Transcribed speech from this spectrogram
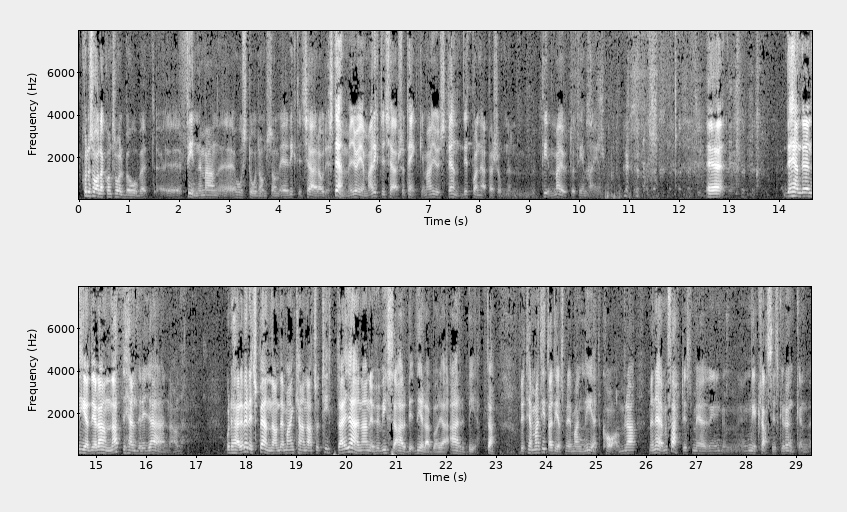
kolossala kontrollbehovet eh, finner man eh, hos då de som är riktigt kära. Och det stämmer ju. Är man riktigt kär så tänker man ju ständigt på den här personen. Timma ut och timma in. Eh, det händer en hel del annat. Det händer i hjärnan. Och Det här är väldigt spännande. Man kan alltså titta i hjärnan nu hur vissa delar börjar arbeta. Det kan man titta dels med magnetkamera men även faktiskt med en mer klassisk röntgen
